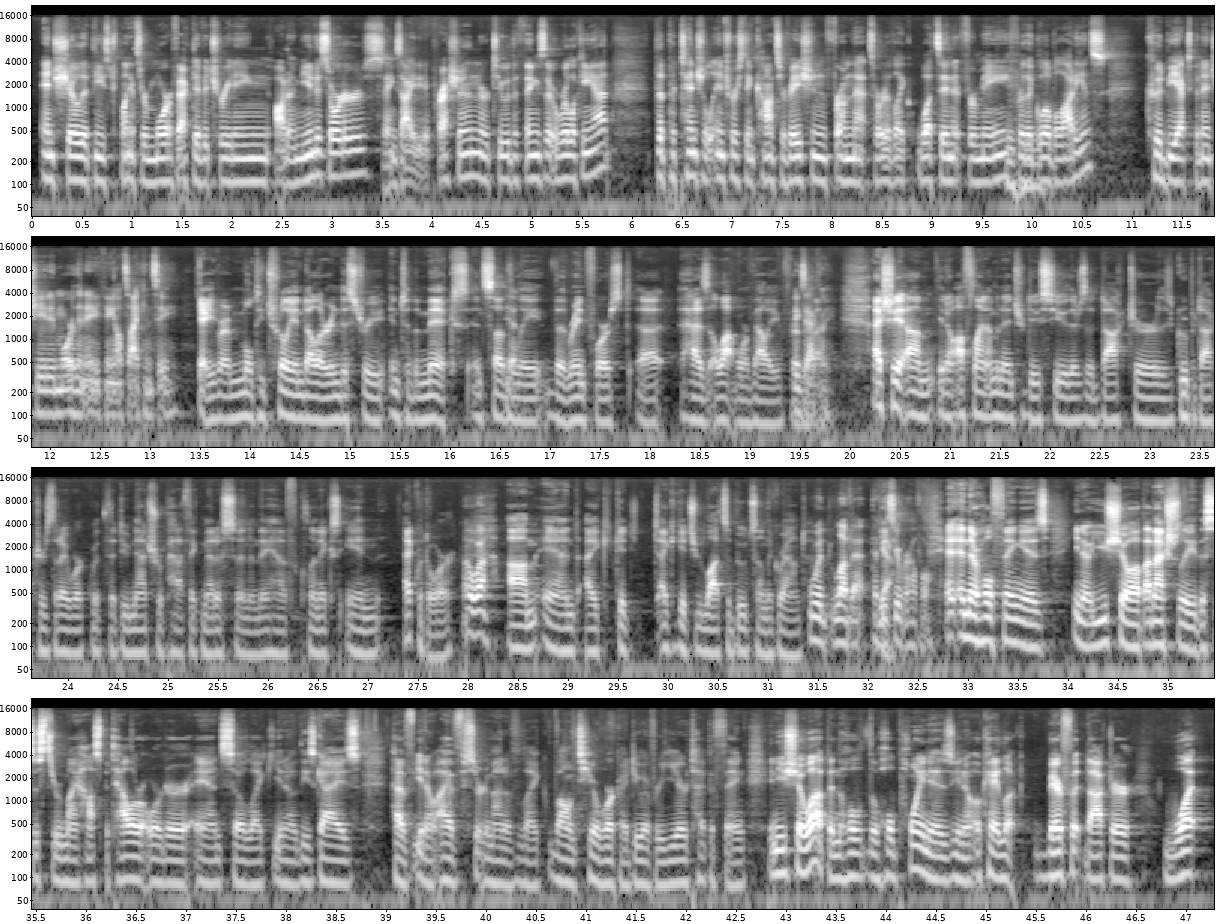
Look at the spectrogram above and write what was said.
and show that these plants are more effective at treating autoimmune disorders, anxiety, depression, or two of the things that we're looking at, the potential interest in conservation from that sort of like what's in it for me mm-hmm. for the mm-hmm. global audience could be exponentiated more than anything else I can see. Yeah, you bring a multi-trillion dollar industry into the mix, and suddenly yeah. the rainforest uh, has a lot more value for exactly. everybody. Actually, um, you know, offline, I'm going to introduce you. There's a doctor, there's a group of doctors that I work with that do naturopathic medicine, and they have clinics in Ecuador. Oh wow! Um, and I could get I could get you lots of boots on the ground. Would love that. That'd yeah. be super helpful. And, and, their whole thing is, you know, you show up. I'm actually this is through my hospitaller order, and so like you know these guys have you know I have a certain amount of like volunteer work I do every year type of thing, and you show up, and the whole the whole point is you know okay look barefoot doctor what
